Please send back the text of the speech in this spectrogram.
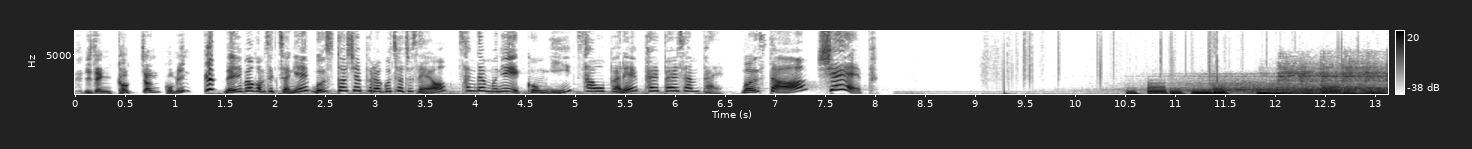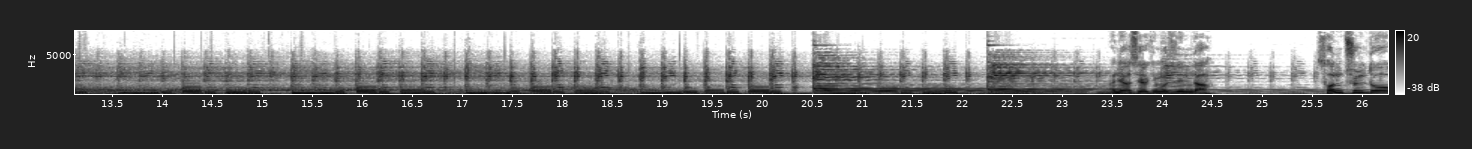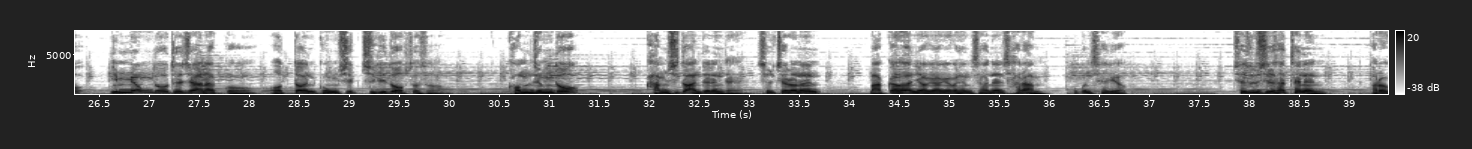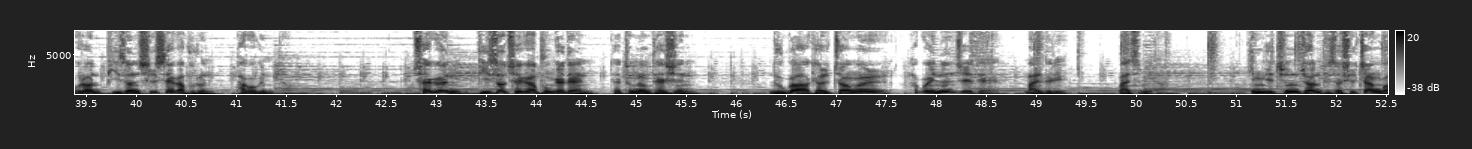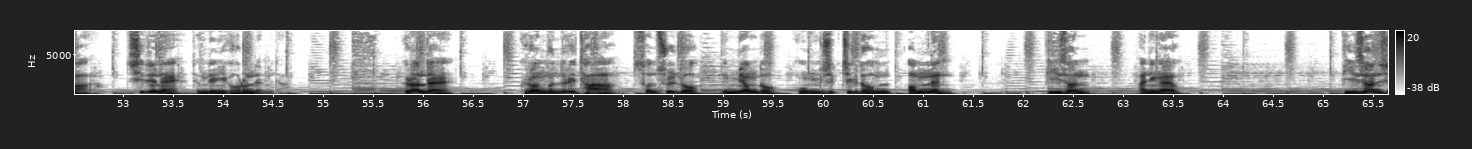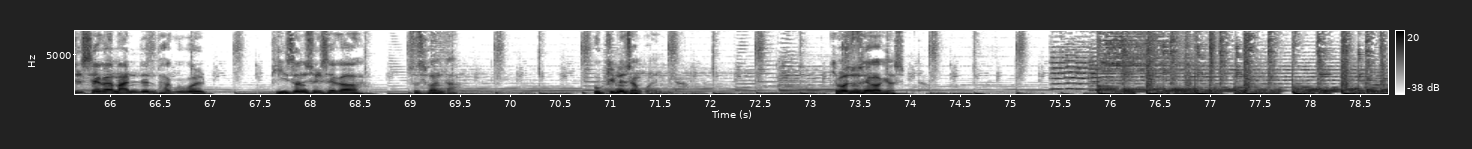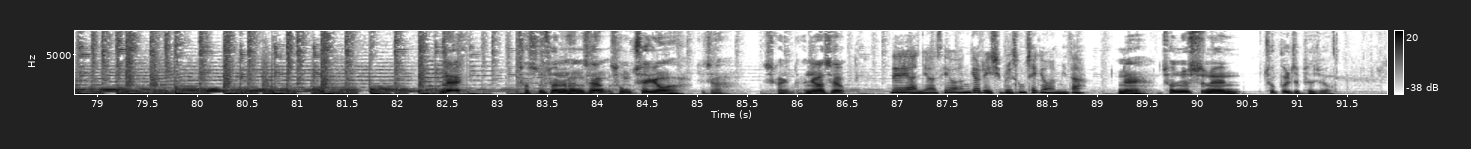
이젠 걱정 고민 끝. 네이버 검색창에 몬스터 셰프라고 쳐주세요. 상담 문의 02-458-8838 몬스터 셰프 안녕하세요. 김호준입니다. 선출도 임명도 되지 않았고 어떤 공식 직위도 없어서 검증도 감시도 안 되는데 실제로는 막강한 영향력을 행사하는 사람 혹은 세력. 최순실 사태는 바로 그런 비선 실세가 부른 파국입니다. 최근 비서체가 붕괴된 대통령 대신 누가 결정을 하고 있는지에 대해 말들이 많습니다. 김기춘 전 비서실장과 7인회 등등이 거론됩니다. 그런데 그런 분들이 다 선출도, 임명도, 공식 직위도 없- 없는 비선 아닌가요? 비선 실세가 만든 파국을 비선 실세가 수습한다. 웃기는 정권입니다. 김어준 생각이었습니다. 네. 첫 순서는 항상 송채경화 기자 시간입니다. 안녕하세요. 네, 안녕하세요. 한겨레 21 송채경화입니다. 네. 첫 뉴스는 촛불 집회죠.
